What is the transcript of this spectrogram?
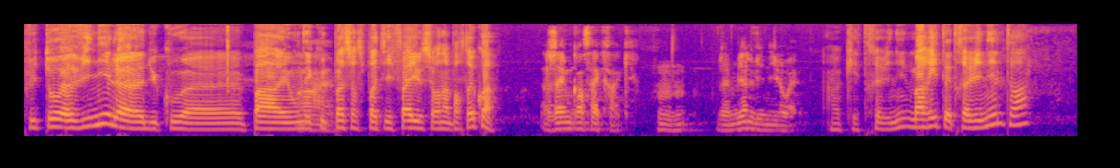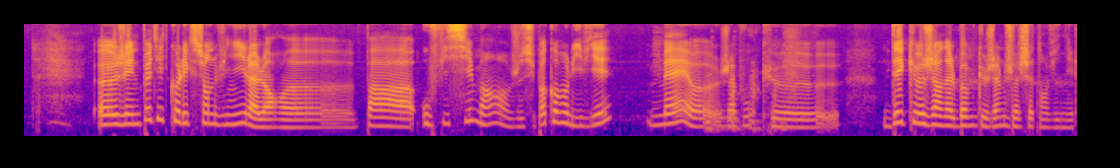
Plutôt euh, vinyle, euh, du coup, euh, pas, et on Ouais. n'écoute pas sur Spotify ou sur n'importe quoi. J'aime quand ça craque. Mhm. J'aime bien le vinyle, ouais. Ok, très vinyle. Marie, t'es très vinyle, toi? Euh, J'ai une petite collection de vinyles, alors euh, pas oufissime, hein, je suis pas comme Olivier, mais euh, j'avoue que dès que j'ai un album que j'aime, je l'achète en vinyle.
